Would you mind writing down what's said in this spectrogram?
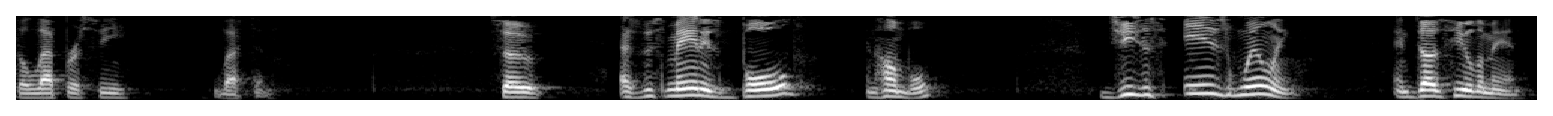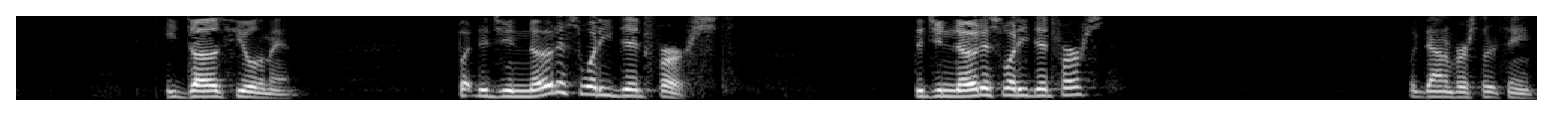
the leprosy left him. So, as this man is bold and humble, Jesus is willing and does heal the man. He does heal the man. But did you notice what he did first? Did you notice what he did first? Look down in verse 13.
